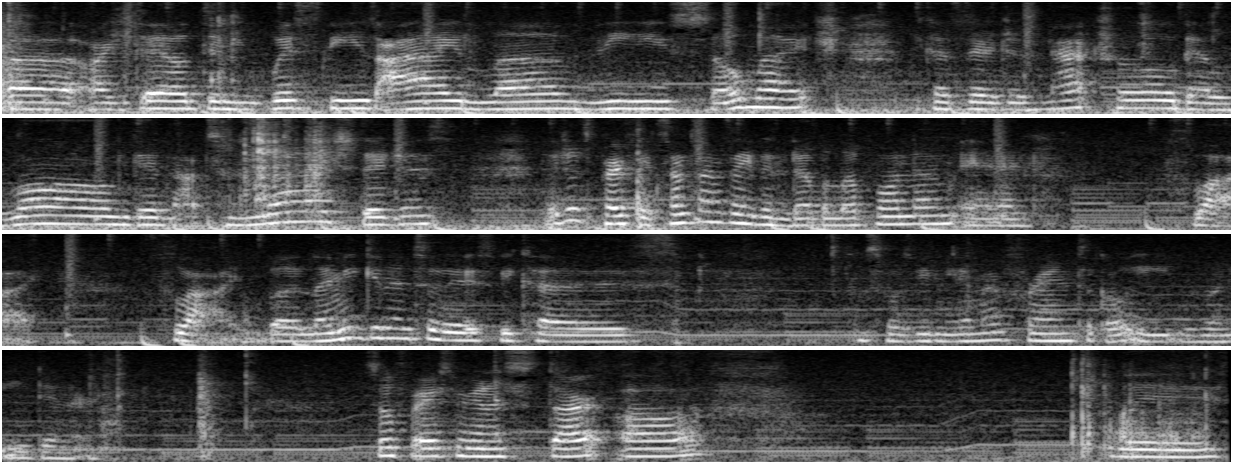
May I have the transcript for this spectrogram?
uh, Ardell Demi Wispies. I love these so much because they're just natural. They're long. They're not too much. They're just they're just perfect. Sometimes I even double up on them and fly, fly. But let me get into this because I'm supposed to be meeting my friend to go eat. We're gonna eat dinner. So first we're gonna start off with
